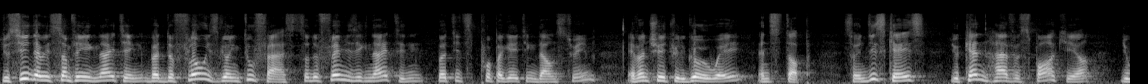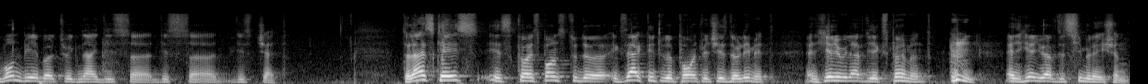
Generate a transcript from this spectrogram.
You see there is something igniting, but the flow is going too fast. So the flame is igniting, but it's propagating downstream. Eventually it will go away and stop. So in this case, you can have a spark here. You won't be able to ignite this, uh, this, uh, this jet. The last case is, corresponds to the, exactly to the point which is the limit. And here you will have the experiment, and here you have the simulation.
